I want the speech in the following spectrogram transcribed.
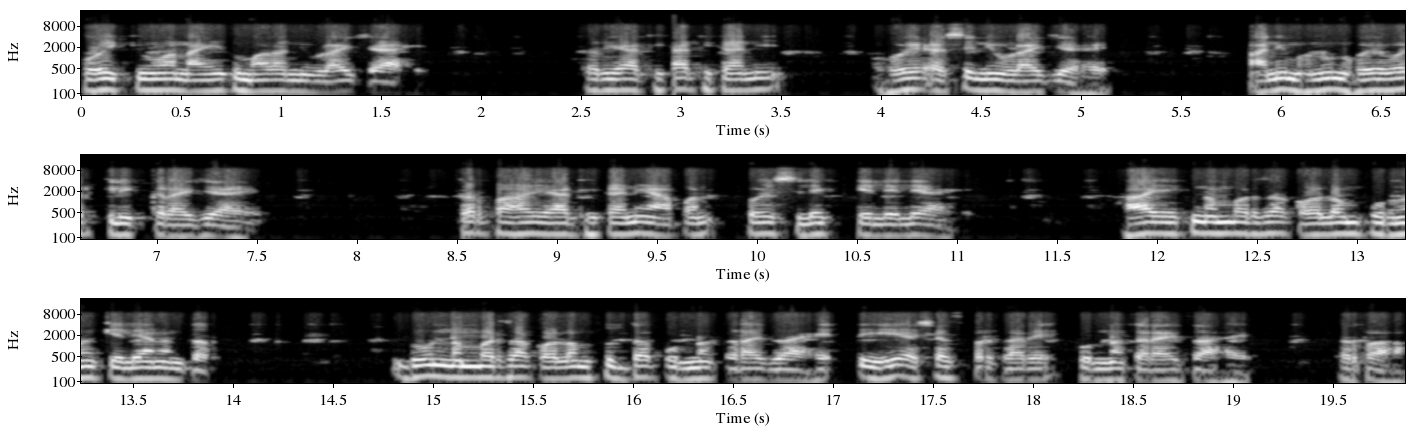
होय किंवा नाही तुम्हाला निवडायचे आहे. तर या ठिका ठिकाणी होय असे निवडायचे आहे. आणि म्हणून होयवर क्लिक करायचे आहे. तर पहा या ठिकाणी आपण होय सिलेक्ट केलेले आहे. हा एक नंबरचा कॉलम पूर्ण केल्यानंतर दोन नंबरचा कॉलम सुद्धा पूर्ण करायचा आहे. तेही अशाच प्रकारे पूर्ण करायचं आहे. तर पहा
